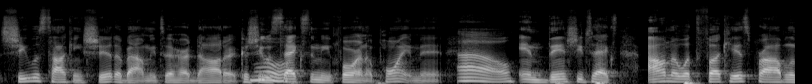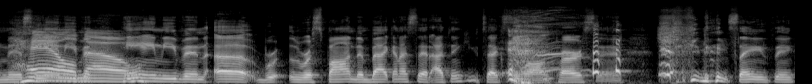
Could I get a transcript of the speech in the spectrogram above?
She was talking shit about me to her daughter because she was texting me for an appointment. oh, And then she texts, I don't know what the fuck his problem is. Hell he ain't even, no. He ain't even uh, re- responding back. And I said, I think you text the wrong person. she didn't say anything.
